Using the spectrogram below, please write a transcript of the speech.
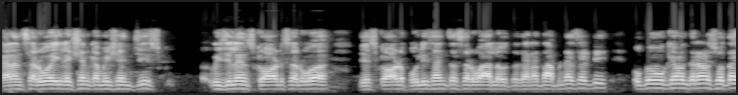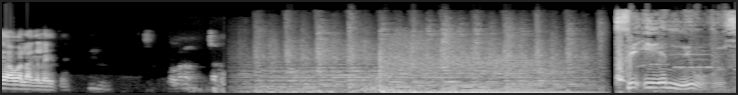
कारण सर्व इलेक्शन कमिशनची व्हिजिलन्स स्क्वॉड सर्व जे स्क्वॉड पोलिसांचं सर्व आलं होतं त्यांना दाबण्यासाठी उपमुख्यमंत्र्यांना स्वतः यावं लागलं इथे. सीईएन न्यूज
